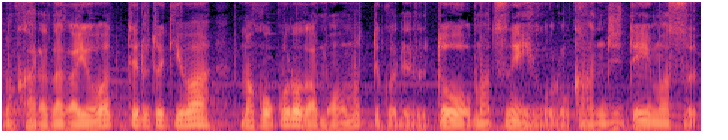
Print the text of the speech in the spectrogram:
まあ、体が弱っている時は、まあ、心が守ってくれると、まあ、常日頃感じています。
